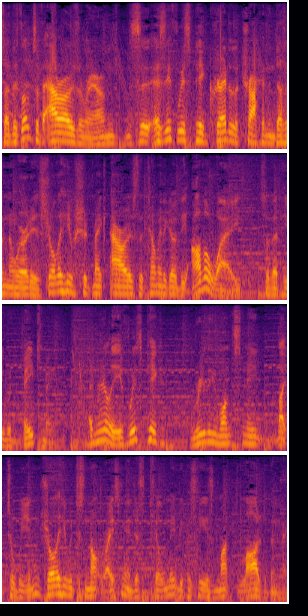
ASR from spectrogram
So there's lots of arrows around, it's as if Wizpig created a track and then doesn't know where it is. Surely he should make arrows that tell me to go the other way so that he would beat me. And really, if Wizpig really wants me like to win, surely he would just not race me and just kill me because he is much larger than me.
